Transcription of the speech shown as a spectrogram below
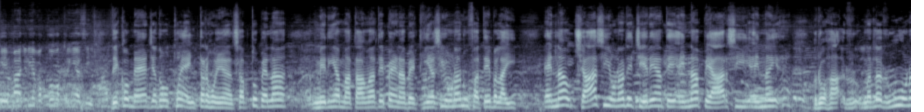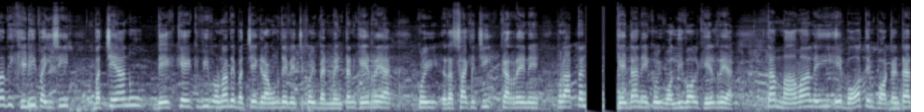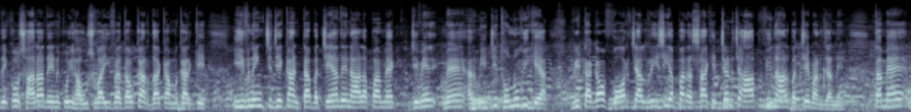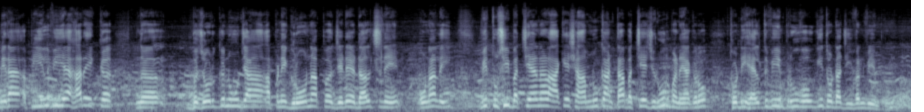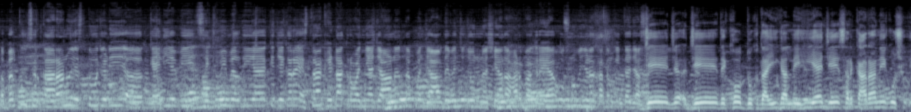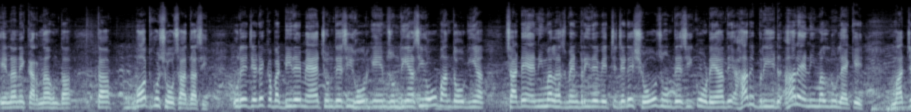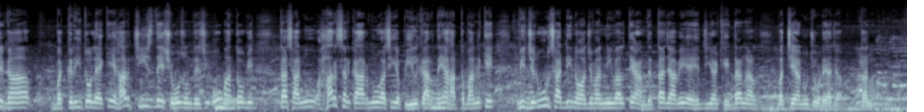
ਗੇਮਾਂ ਜਿਹੜੀਆਂ ਵੱਖੋ ਵੱਖਰੀਆਂ ਸੀ। ਦੇਖੋ ਮੈਂ ਜਦੋਂ ਉੱਥੋਂ ਐਂਟਰ ਹੋਇਆ ਸਭ ਤੋਂ ਪਹਿਲਾਂ ਮੇਰੀਆਂ ਮਾਤਾਵਾਂ ਤੇ ਭੈਣਾਂ ਬੈਠੀਆਂ ਸੀ ਉਹਨਾਂ ਨੂੰ ਫਤਿਹ ਬੁਲਾਈ। ਇੰਨਾ ਉਤਸ਼ਾਹ ਸੀ ਉਹਨਾਂ ਦੇ ਚਿਹਰਿਆਂ ਤੇ ਇੰਨਾ ਪਿਆਰ ਸੀ ਇੰਨਾ ਰੋਹਾ ਰੂ- ਮਤਲਬ ਰੂਹ ਉਹਨਾਂ ਦੀ ਖਿੜੀ ਪਈ ਸੀ। ਬੱਚਿਆਂ ਨੂੰ ਦੇਖ ਕੇ ਕਿ ਵੀ ਉਹਨਾਂ ਦੇ ਬੱਚੇ ਗਰਾਊਂਡ ਦੇ ਵਿੱਚ ਕੋਈ ਬੈਡਮਿੰਟਨ ਖੇਡ ਰਿਹਾ, ਕੋਈ ਰੱਸਾ ਖਿੱਚੀ ਕਰ ਰਹੇ ਨੇ। ਪੁਰਾਤਨ ਖੇਡਾਂ ਨੇ ਕੋਈ ਵਾਲੀਬਾਲ ਖੇਡ ਰਿਹਾ, ਤਾਂ ਮਾਵਾਂ ਲਈ ਇਹ ਬਹੁਤ ਇੰਪੋਰਟੈਂਟ ਹੈ। ਦੇਖੋ, ਸਾਰਾ ਦਿਨ ਕੋਈ ਹਾਊਸ ਵਾਈਫ ਹੈ ਤਾਂ ਉਹ ਘਰ ਦਾ ਕੰਮ ਕਰਕੇ ਈਵਨਿੰਗ 'ਚ ਜੇ ਘੰਟਾ ਬੱਚਿਆਂ ਦੇ ਨਾਲ ਆਪਾਂ ਮੈਂ ਜਿਵੇਂ ਮੈਂ ਹਰਮੀਤ ਜੀ ਤੁਹਾਨੂੰ ਵੀ ਕਿਹਾ ਵੀ ਟਗ ਆਫ ਵਾਰ ਚੱਲ ਰਹੀ ਸੀ, ਆਪਾਂ ਰੱਸਾ ਖਿੱਚਣ 'ਚ ਆਪ ਵੀ ਨਾਲ ਬੱਚੇ ਬਣ ਜਾਂਦੇ। ਤਾਂ ਮੈਂ, ਮੇਰਾ ਅਪੀਲ ਵੀ ਹੈ ਹਰ ਇੱਕ ਬਜ਼ੁਰਗ ਨੂੰ ਜਾਂ ਆਪਣੇ ਗਰੋਨ ਅਪ ਜਿਹੜੇ ਅਡਲਟਸ ਨੇ, ਉਹਨਾਂ ਲਈ ਵੀ ਤੁਸੀਂ ਬੱਚਿਆਂ ਨਾਲ ਆ ਕੇ ਸ਼ਾਮ ਨੂੰ ਘੰਟਾ ਬੱਚੇ ਜ਼ਰੂਰ ਬਣਿਆ ਕਰੋ। ਤੁਹਾਡੀ ਹੈਲਥ ਵੀ ਇੰਪਰੂਵ ਹੋਊਗੀ ਤੁਹਾਡਾ ਜੀਵਨ ਵੀ ਇੰਪਰੂਵ ਹੋਊਗਾ। ਬਿਲਕੁਲ ਸਰਕਾਰਾਂ ਨੂੰ ਇਸ ਤੋਂ ਜਿਹੜੀ ਕਹਿ ਲਈਏ ਵੀ ਸਿੱਖ ਵੀ ਮਿਲਦੀ ਹੈ ਕਿ ਜੇਕਰ ਇਸ ਤਰ੍ਹਾਂ ਖੇਡਾਂ ਕਰਵਾਈਆਂ ਜਾਣ ਤਾਂ ਪੰਜਾਬ ਦੇ ਵਿੱਚ ਜੋ ਨਸ਼ਿਆਂ ਦਾ ਹੜ੍ਹ ਵਗ ਰਿਹਾ ਉਸ ਨੂੰ ਵੀ ਜਿਹੜਾ ਖਤਮ ਕੀਤਾ ਜਾ ਜੇ ਜ- ਜੇ ਦੇਖੋ ਦੁਖਦਾਈ ਗੱਲ ਇਹੀ ਹੈ ਜੇ ਸਰਕਾਰਾਂ ਨੇ ਕੁਝ ਇਹਨਾਂ ਨੇ ਕਰਨਾ ਹੁੰਦਾ ਤਾਂ ਬਹੁਤ ਕੁਝ ਹੋ ਸਕਦਾ ਸੀ। ਉਰੇ ਜਿਹੜੇ ਕਬੱਡੀ ਦੇ ਮੈਚ ਹੁੰਦੇ ਸੀ ਹੋਰ ਗੇਮਸ ਹੁੰਦੀਆਂ ਸੀ ਉਹ ਬੰਦ ਹੋ ਗਈਆਂ। ਸਾਡੇ ਐਨੀਮਲ ਹਸਬੈਂਡਰੀ ਦੇ ਵਿੱਚ ਜਿਹੜੇ ਸ਼ੋਜ਼ ਹੁੰਦੇ ਸੀ ਘੋੜਿਆਂ ਦੇ ਹਰ ਬਰੀਡ ਹਰ ਐਨੀਮਲ ਨੂੰ ਲੈ ਕੇ ਮੱਝ ਗਾਂ ਬੱਕਰੀ ਤੋਂ ਲੈ ਕੇ ਹਰ ਚੀਜ਼ ਦੇ ਸ਼ੋਜ਼ ਹੁੰਦੇ ਸੀ, ਉਹ ਬੰਦ ਹੋ ਗਏ। ਤਾਂ ਸਾਨੂੰ ਹਰ ਸਰਕਾਰ ਨੂੰ ਅਸੀਂ ਅਪੀਲ ਕਰਦੇ ਹਾਂ, ਹੱਥ ਬੰਨ੍ਹ ਕੇ ਵੀ ਜ਼ਰੂਰ ਸਾਡੀ ਨੌਜਵਾਨੀ ਵੱਲ ਧਿਆਨ ਦਿੱਤਾ ਜਾਵੇ, ਇਹੋ ਜਿਹੀਆਂ ਖੇਡਾਂ ਨਾਲ ਬੱਚਿਆਂ ਨੂੰ ਜੋੜਿਆ ਜਾਵੇ। ਧੰਨਵਾਦ।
